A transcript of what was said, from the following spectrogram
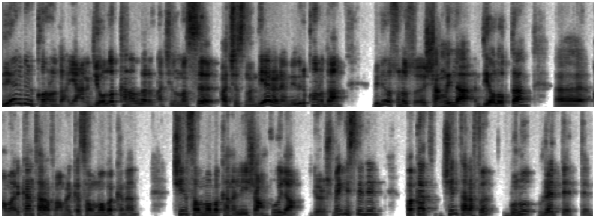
Diğer bir konuda yani diyalog kanallarının açılması açısından diğer önemli bir konuda biliyorsunuz Shangri-La diyalogda Amerikan tarafı, Amerika Savunma Bakanı Çin Savunma Bakanı Li Shangfu ile görüşmek istedi. Fakat Çin tarafı bunu reddetti.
